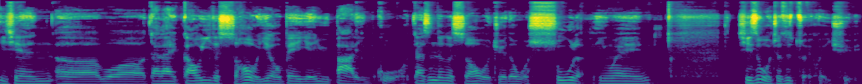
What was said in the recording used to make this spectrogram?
以前呃，我大概高一的时候也有被言语霸凌过，但是那个时候我觉得我输了，因为其实我就是嘴回去。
